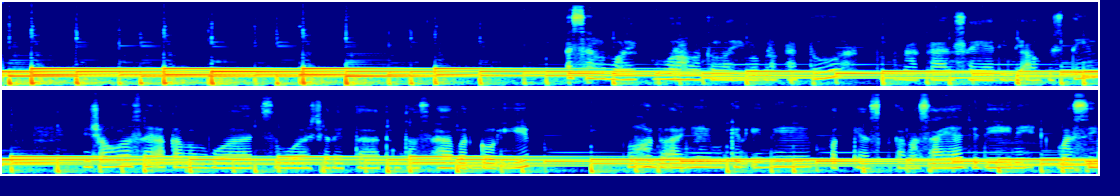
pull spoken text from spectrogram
Assalamualaikum warahmatullahi wabarakatuh. Perkenalkan saya Dinda Augustin. Insya Allah saya akan membuat sebuah cerita tentang sahabat goib. Mohon doanya mungkin ini podcast pertama saya Jadi ini masih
